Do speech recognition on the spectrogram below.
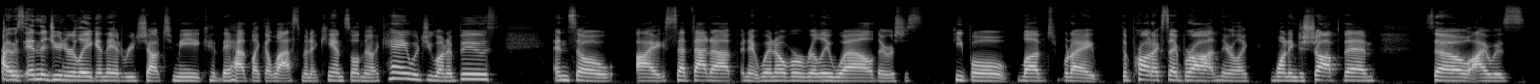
I was in the junior league and they had reached out to me. They had like a last minute cancel and they're like, hey, would you want a booth? And so I set that up and it went over really well. There was just people loved what I, the products I brought and they were like wanting to shop them. So I was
